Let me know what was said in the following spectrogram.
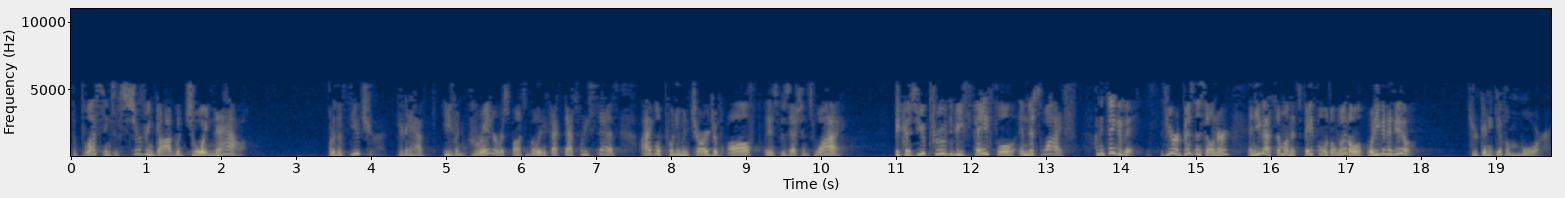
the blessings of serving God with joy now, but in the future, you're going to have even greater responsibility. In fact, that's what he says. I will put him in charge of all his possessions. Why? Because you prove to be faithful in this life. I mean, think of it. If you're a business owner and you got someone that's faithful with a little, what are you going to do? You're going to give them more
